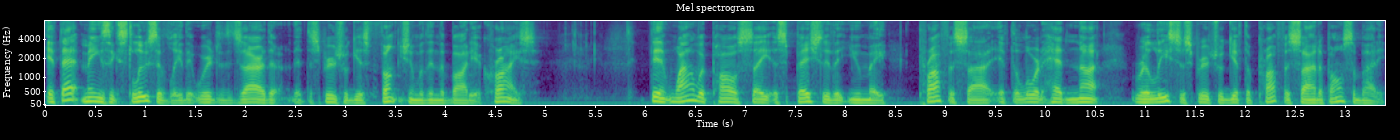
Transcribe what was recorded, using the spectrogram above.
if that means exclusively that we're to desire that, that the spiritual gifts function within the body of Christ, then why would Paul say, especially that you may prophesy, if the Lord had not released the spiritual gift of prophesying upon somebody?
